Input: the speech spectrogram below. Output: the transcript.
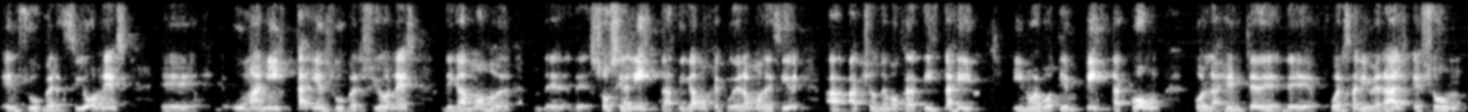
en sus versiones eh, humanistas y en sus versiones, digamos, de, socialistas, digamos que pudiéramos decir a, acción democratistas y, y nuevotiempistas con, con la gente de, de Fuerza Liberal que son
